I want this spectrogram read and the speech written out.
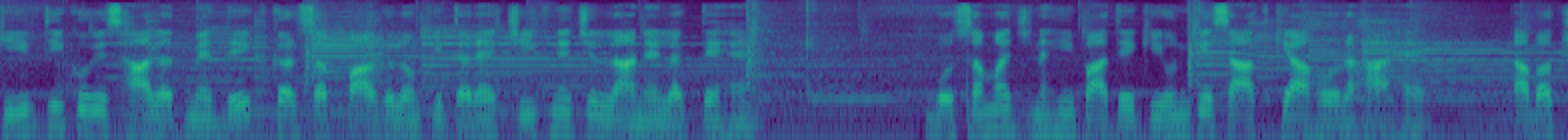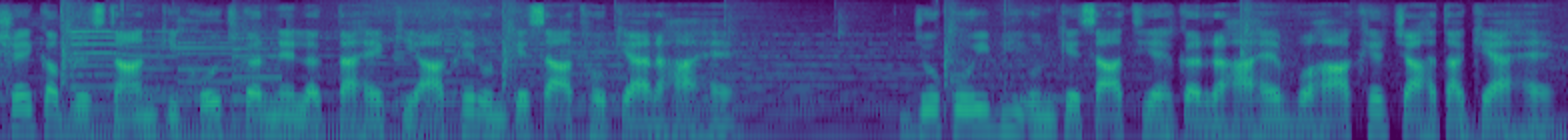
कीर्ति को इस हालत में देखकर सब पागलों की तरह चीखने चिल्लाने लगते हैं। वो समझ नहीं पाते कि उनके साथ क्या हो रहा है। अब अक्षय कब्रिस्तान की खोज करने लगता है कि आखिर उनके साथ हो क्या रहा है। जो कोई भी उनके साथ यह कर रहा है, वह आखिर चाहता क्या है।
